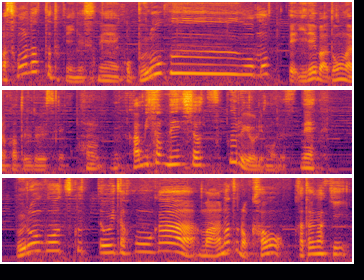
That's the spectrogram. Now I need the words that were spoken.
あ、そうなった時にですね、こうブログを持っていればどうなるかというとですね、この紙の名刺を作るよりもですね、ブログを作っておいた方が、まあ、あなたの顔、肩書き、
